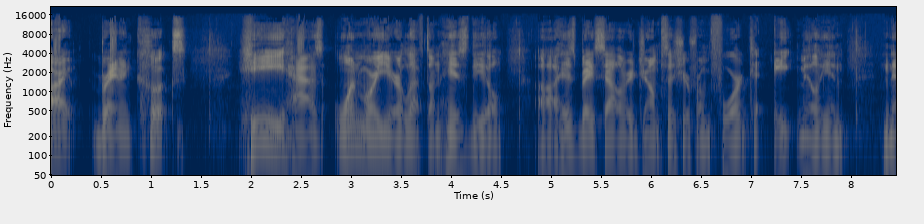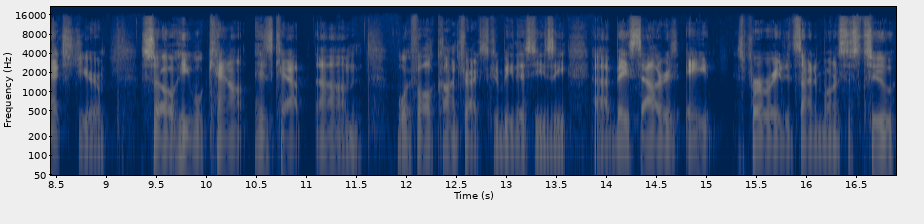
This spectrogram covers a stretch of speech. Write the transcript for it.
All right, Brandon Cooks. He has one more year left on his deal. Uh, his base salary jumps this year from four to eight million next year, so he will count his cap. Um, boy, if all contracts could be this easy, uh, base salary is eight. His prorated signing bonus is two.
